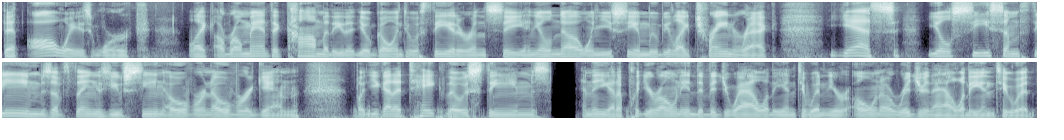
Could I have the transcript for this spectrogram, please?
that always work, like a romantic comedy that you'll go into a theater and see, and you'll know when you see a movie like Trainwreck, yes, you'll see some themes of things you've seen over and over again, but you got to take those themes and then you got to put your own individuality into it and your own originality into it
